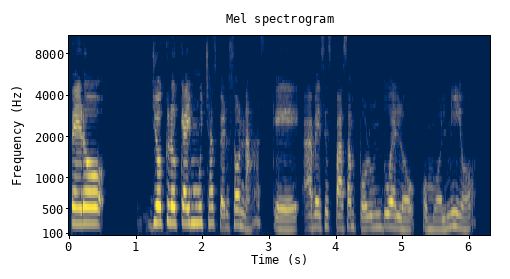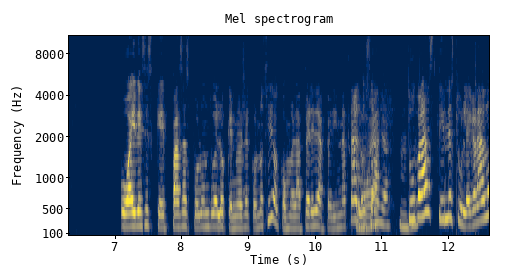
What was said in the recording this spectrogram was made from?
Pero yo creo que hay muchas personas que a veces pasan por un duelo como el mío, o hay veces que pasas por un duelo que no es reconocido, como la pérdida perinatal. Como o sea, tú vas, tienes tu legrado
